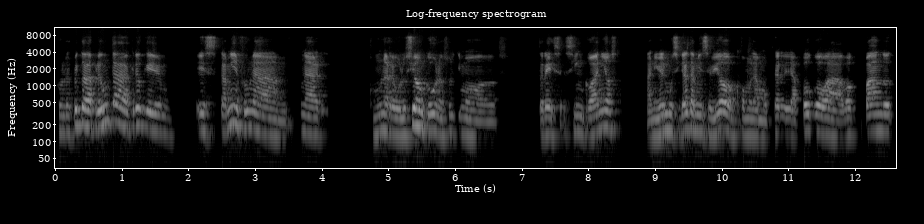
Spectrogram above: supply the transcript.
con respecto a la pregunta, creo que es, también fue una, como una revolución que hubo en los últimos 3, 5 años. A nivel musical también se vio como la mujer de a poco va, ocupando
